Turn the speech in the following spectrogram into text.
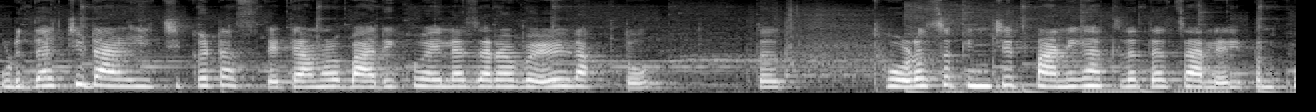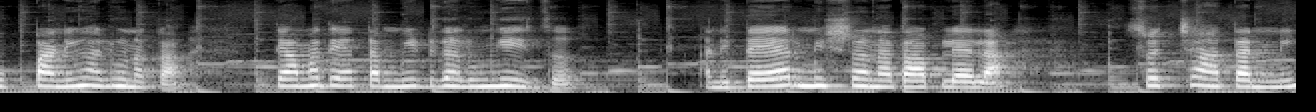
उडदाची डाळ ही चिकट असते त्यामुळे बारीक व्हायला जरा वेळ लागतो. तर थोडंसं किंचित पाणी घातलं तर चालेल पण खूप पाणी घालू नका. त्यामध्ये आता मीठ घालून घ्यायचं. आणि तयार मिश्रण आता आपल्याला स्वच्छ हातांनी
